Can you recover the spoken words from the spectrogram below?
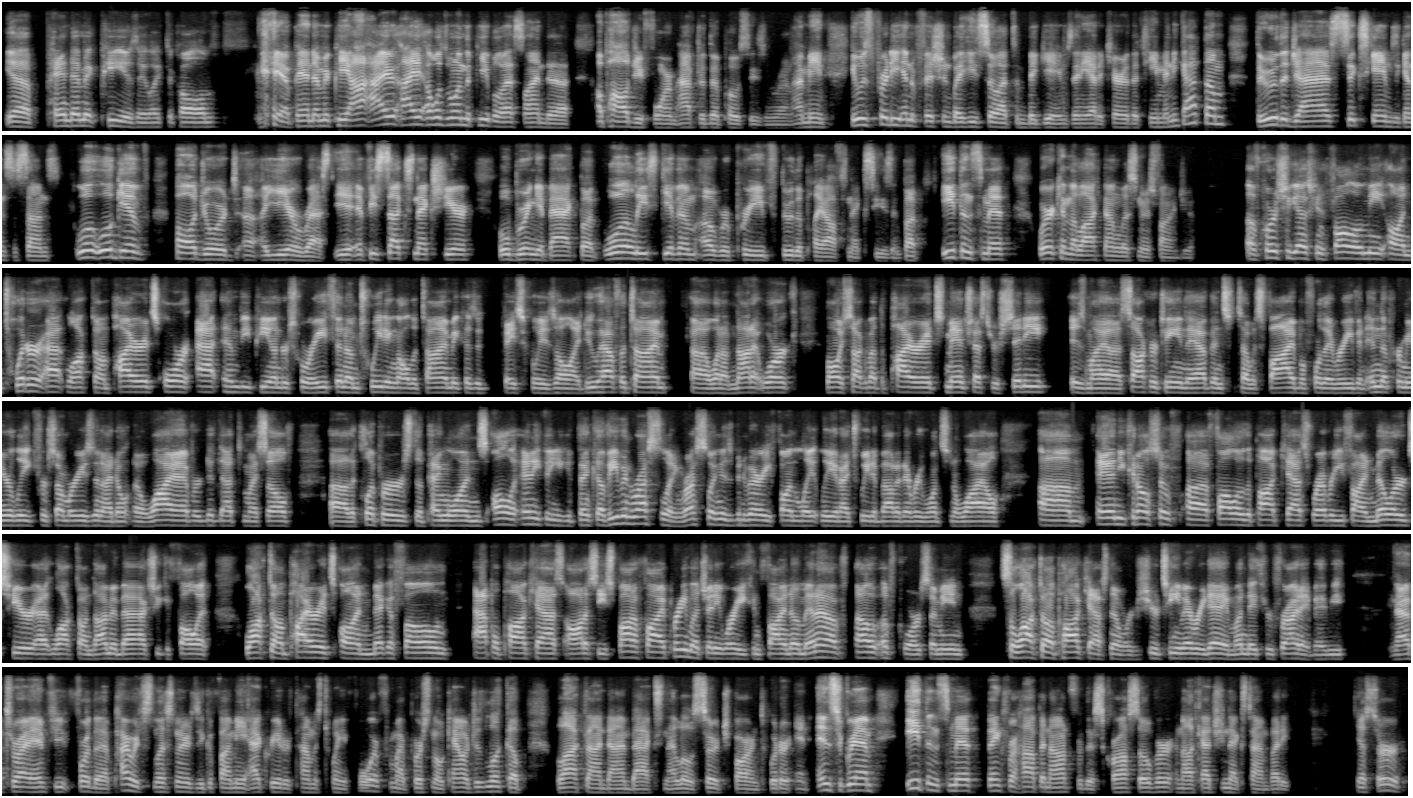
Yeah, pandemic P as they like to call him. Yeah, pandemic P. I, I I was one of the people that signed a apology form after the postseason run. I mean, he was pretty inefficient, but he still had some big games and he had to carry the team and he got them through the Jazz, six games against the Suns. We'll we'll give Paul George a, a year rest. If he sucks next year, we'll bring it back, but we'll at least give him a reprieve through the playoffs next season. But Ethan Smith, where can the lockdown listeners find you? Of course, you guys can follow me on Twitter at Locked On Pirates or at MVP underscore Ethan. I'm tweeting all the time because it basically is all I do half the time uh, when I'm not at work. I'm always talking about the Pirates. Manchester City is my uh, soccer team. They have been since I was five before they were even in the Premier League for some reason. I don't know why I ever did that to myself. Uh, the Clippers, the Penguins, all anything you can think of, even wrestling. Wrestling has been very fun lately, and I tweet about it every once in a while. Um, and you can also uh, follow the podcast wherever you find Millards here at Locked On Diamondbacks. You can follow it Locked On Pirates on Megaphone, Apple Podcasts, Odyssey, Spotify, pretty much anywhere you can find them. And of, of course, I mean, it's the Locked On Podcast Network. It's your team every day, Monday through Friday, baby. That's right. And you, for the Pirates listeners, you can find me at Creator Thomas 24 for my personal account. Just look up Locked On Diamondbacks in that little search bar on Twitter and Instagram. Ethan Smith, thanks for hopping on for this crossover, and I'll catch you next time, buddy. Yes, sir.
